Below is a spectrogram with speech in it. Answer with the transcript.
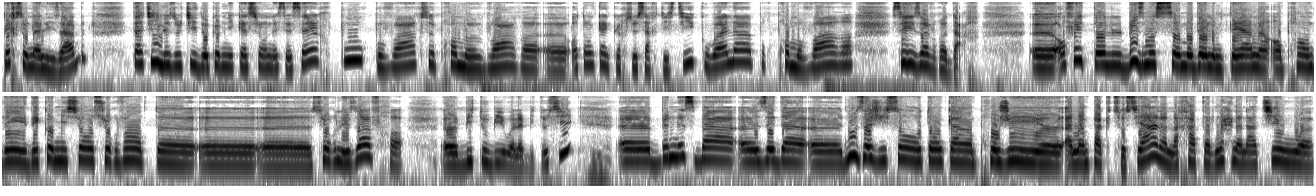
personnalisable. Tati les outils de communication nécessaires pour pouvoir se promouvoir autant qu'un cursus artistique ou voilà pour promouvoir ses œuvres d'art. en fait, le business model interne, on prend des, des commissions sur vente sur les offres بي تو بي ولا بي تو سي بالنسبة زيدا نو اجيسون اوتون كان بروجي ان امباكت سوسيال على خاطر نحن نعطيو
